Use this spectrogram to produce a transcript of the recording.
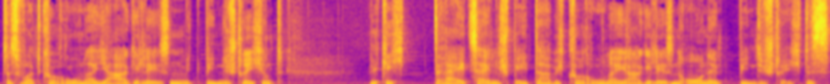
das Wort Corona-Jahr gelesen mit Bindestrich und wirklich drei Zeilen später habe ich Corona-Jahr gelesen ohne Bindestrich. Das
